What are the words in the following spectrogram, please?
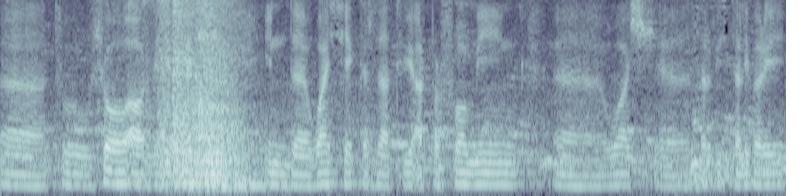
uh, to show our visibility in the wash sector that we are performing uh, wash uh, service delivery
